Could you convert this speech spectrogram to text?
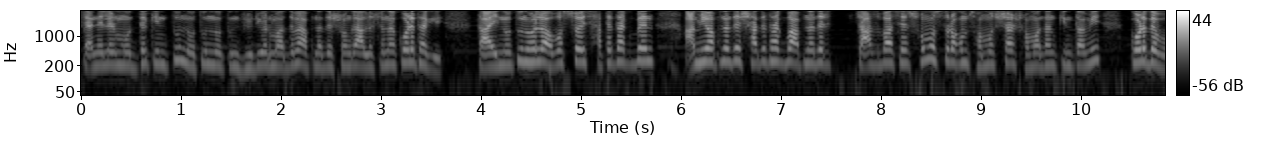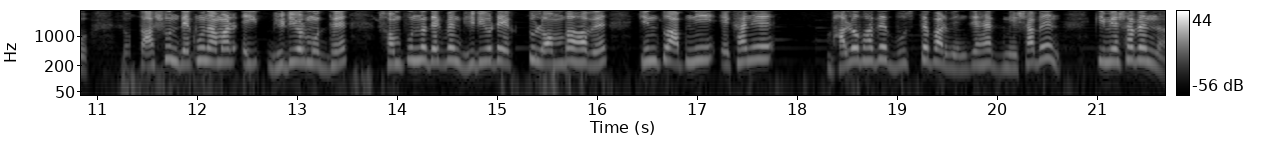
চ্যানেলের মধ্যে কিন্তু নতুন নতুন ভিডিওর মাধ্যমে আপনাদের সঙ্গে আলোচনা করে থাকি। তাই নতুন হলে অবশ্যই সাথে থাকবেন। আমিও আপনাদের সাথে থাকব। আপনাদের চাষবাসের সমস্ত রকম সমস্যার সমাধান কিন্তু আমি করে দেব। তো আসুন দেখুন আমার এই ভিডিওর মধ্যে। সম্পূর্ণ দেখবেন। ভিডিওটা একটু লম্বা হবে। কিন্তু আপনি এখানে ভালোভাবে বুঝতে পারবেন যে হ্যাঁ মেশাবেন কি মেশাবেন না।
